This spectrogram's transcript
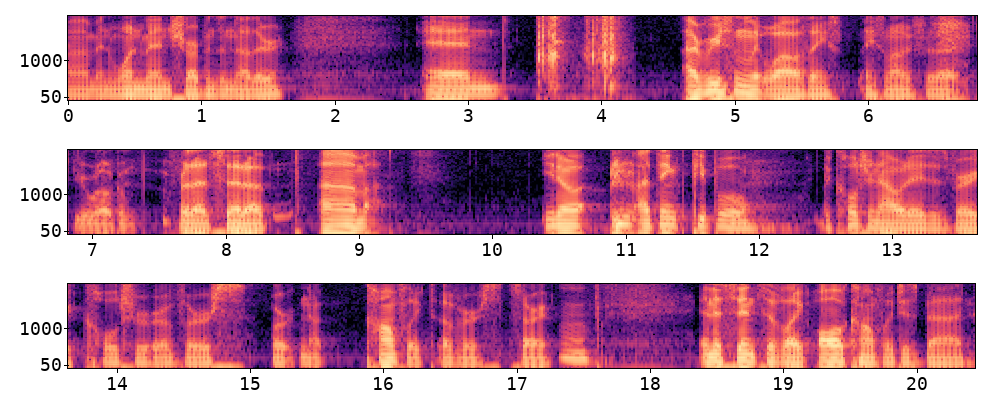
um, and one man sharpens another. And I recently, wow, thanks, thanks, Mommy, for that. You're welcome for that setup. Um, you know, I think people, the culture nowadays is very culture averse, or not conflict averse. Sorry, mm. in the sense of like all conflict is bad,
